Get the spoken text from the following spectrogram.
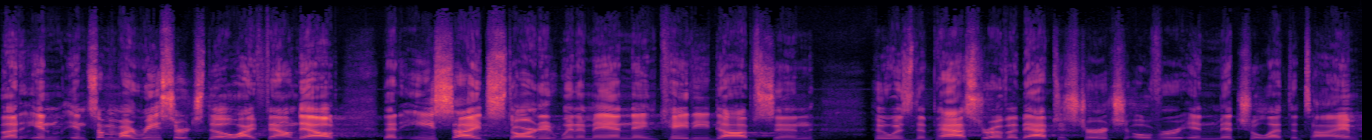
but in, in some of my research, though, I found out that Eastside started when a man named K.D. Dobson, who was the pastor of a Baptist church over in Mitchell at the time,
